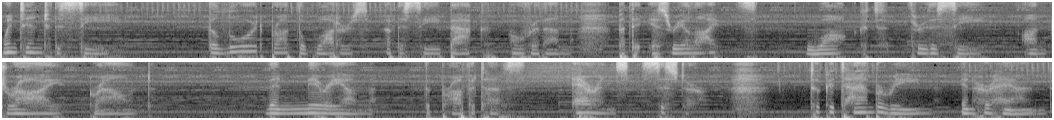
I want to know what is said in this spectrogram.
went into the sea, the Lord brought the waters of the sea back over them but the Israelites walked through the sea on dry ground. Then Miriam, the prophetess, Aaron's sister, took a tambourine in her hand,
